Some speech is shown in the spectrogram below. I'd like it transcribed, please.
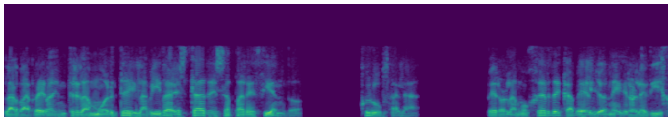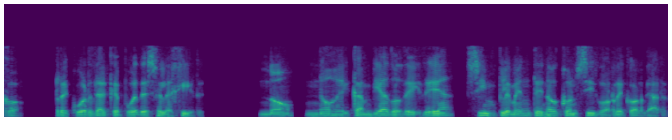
La barrera entre la muerte y la vida está desapareciendo. Crúzala. Pero la mujer de cabello negro le dijo, Recuerda que puedes elegir. No, no he cambiado de idea, simplemente no consigo recordar.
